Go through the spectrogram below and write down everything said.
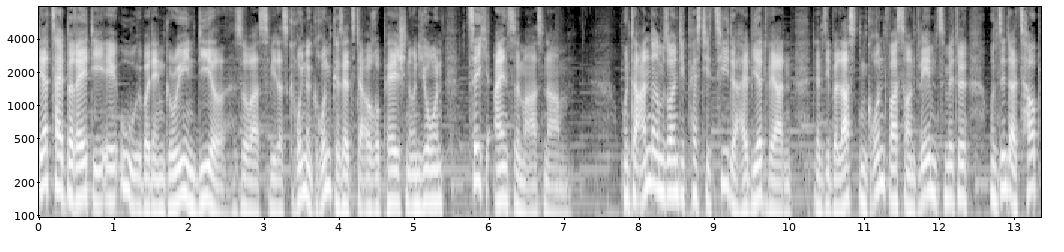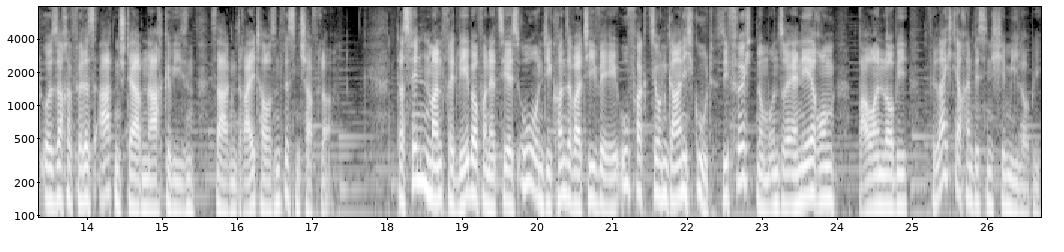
Derzeit berät die EU über den Green Deal, sowas wie das grüne Grundgesetz der Europäischen Union, zig Einzelmaßnahmen. Unter anderem sollen die Pestizide halbiert werden, denn sie belasten Grundwasser und Lebensmittel und sind als Hauptursache für das Artensterben nachgewiesen, sagen 3000 Wissenschaftler. Das finden Manfred Weber von der CSU und die konservative EU-Fraktion gar nicht gut. Sie fürchten um unsere Ernährung, Bauernlobby, vielleicht ja auch ein bisschen Chemielobby.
